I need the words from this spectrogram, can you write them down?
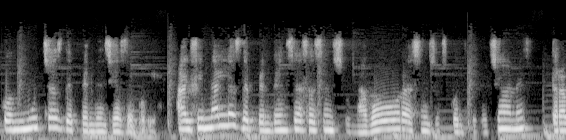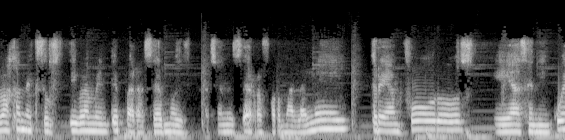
con muchas dependencias de gobierno. Al final las dependencias hacen su labor, hacen sus contribuciones, trabajan exhaustivamente para hacer modificaciones de reforma a la ley, crean foros, eh, hacen encuentros,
